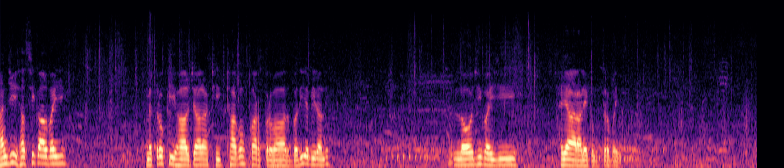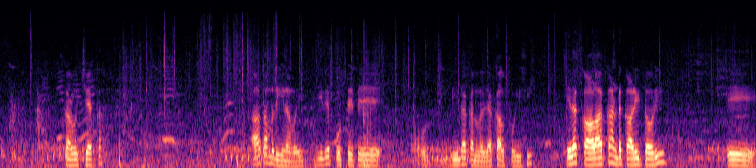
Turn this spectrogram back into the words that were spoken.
ਹਾਂਜੀ, ਸਤਿ ਸ਼੍ਰੀ ਅਕਾਲ ਬਾਈ ਜੀ। ਮਿੱਤਰੋ, ਕੀ ਹਾਲ ਚਾਲ ਆ? ਠੀਕ ਠਾਕ ਹੋ? ਘਰ ਪਰਿਵਾਰ ਵਧੀਆ ਵੀਰਾਂ ਦੇ? ਲਓ ਜੀ ਬਾਈ ਜੀ, ਹਜ਼ਾਰ ਵਾਲੇ ਕਬੂਤਰ ਬਾਈ। ਕਰੋ ਚੈੱਕ। ਆਹ ਤਾਂ ਮਦੀਨਾ ਬਾਈ, ਜਿਹਦੇ ਪੋਟੇ ਤੇ ਉਹ ਜਿਹਦਾ ਕਲਰ ਜਾਂ ਕਲਫ ਹੋਈ ਸੀ। ਇਹਦਾ ਕਾਲਾ ਘੰਡ, ਕਾਲੀ ਟੌਰੀ ਤੇ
